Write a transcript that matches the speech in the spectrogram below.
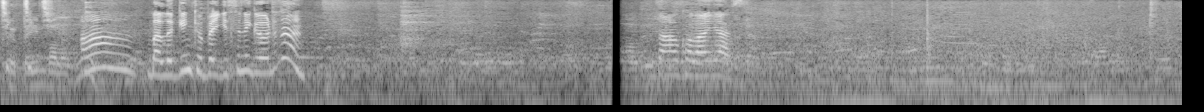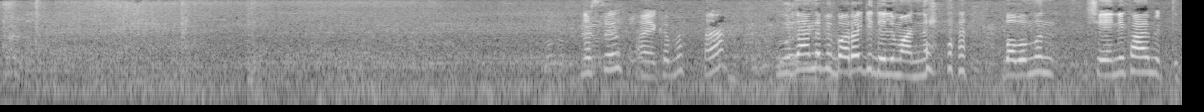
Çık Köpeğin çık çık. balığı. Aa, balığın köpeğisini gördün. Ol kolay gelsin. Nasıl ayakkabı? Ha? Buradan da bir bara gidelim anne. Babamın şeyini kaybettik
